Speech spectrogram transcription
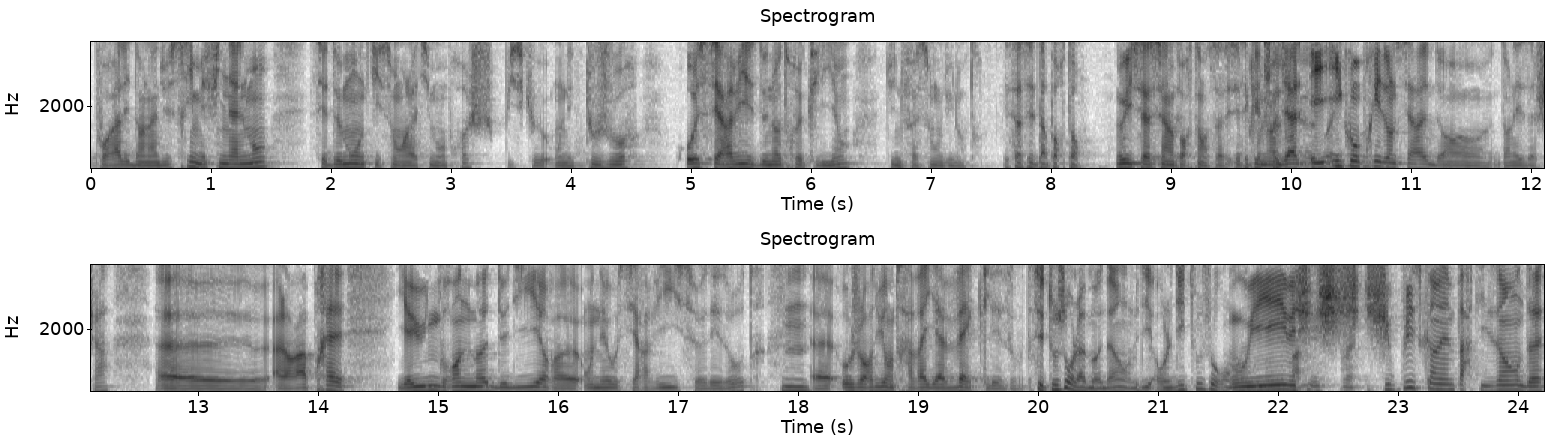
pour aller dans l'industrie. Mais finalement, c'est deux mondes qui sont relativement proches puisque on est toujours au service de notre client d'une façon ou d'une autre. Et ça, c'est important. Oui, ça c'est important, ça c'est primordial, et y compris dans le dans, dans les achats. Euh, alors après, il y a eu une grande mode de dire euh, on est au service des autres. Hmm. Euh, Aujourd'hui, on travaille avec les autres. C'est toujours la mode, hein, on le dit, on le dit toujours. oui, mais je, je, suis plus quand même partisan de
